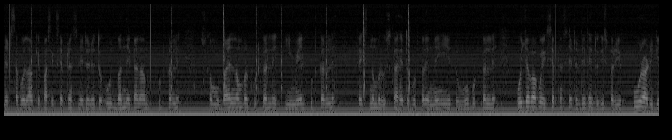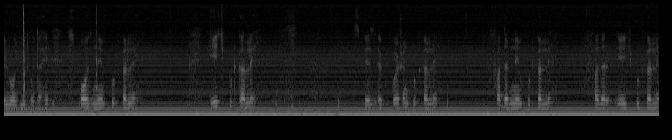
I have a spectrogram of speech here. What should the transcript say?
लेट सपोज़ आपके पास एक्सेप्टेंस लेटर है तो उस बंदे का नाम पुट कर ले, उसका मोबाइल नंबर पुट कर ले ईमेल पुट कर ले फैक्स नंबर उसका है तो पुट कर ले नहीं है तो वो पुट कर ले। वो जब आपको एक्सेप्टेंस लेटर देता है तो इस पर ये पूरा डिटेल मौजूद होता है। स्पोज नेम पुट कर ले एज पुट कर ले क्वेश्चन पुट कर ले फादर नेम पुट कर ले फादर एज पुट कर ले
